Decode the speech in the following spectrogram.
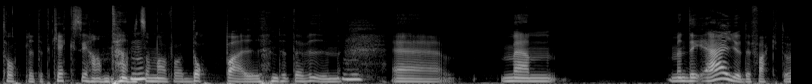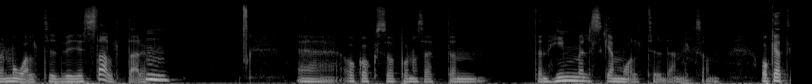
torrt litet kex i handen Mm. som man får doppa i lite vin. Mm. Eh, men, men det är ju de facto en måltid vi gestaltar. Mm. Eh, och också på något sätt den, den himmelska måltiden. Liksom. Och att,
